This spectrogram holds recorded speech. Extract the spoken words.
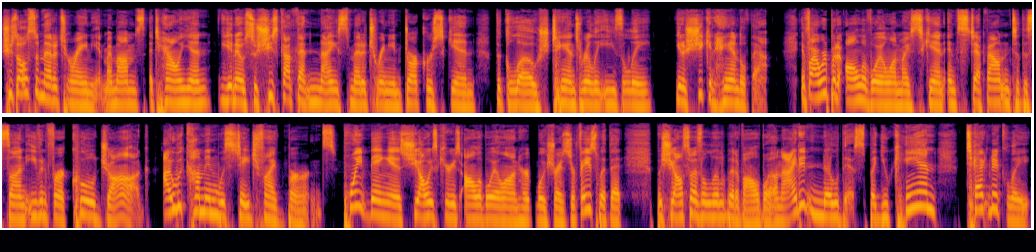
She's also Mediterranean. My mom's Italian, you know, so she's got that nice Mediterranean, darker skin, the glow. She tans really easily. You know, she can handle that. If I were to put olive oil on my skin and step out into the sun, even for a cool jog, I would come in with stage five burns. Point being is she always carries olive oil on her, moisturizes her face with it, but she also has a little bit of olive oil. Now, I didn't know this, but you can technically,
